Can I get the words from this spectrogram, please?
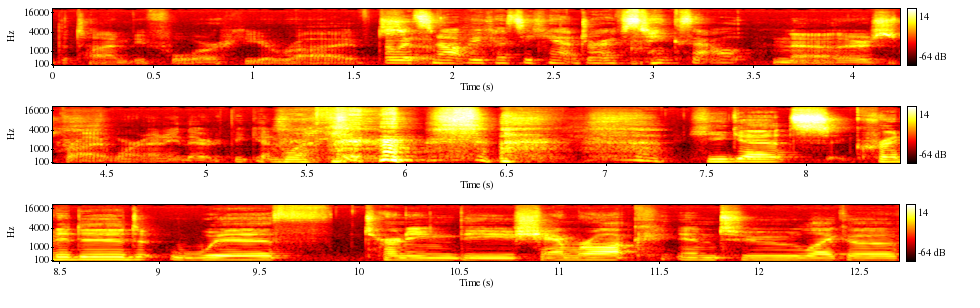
the time before he arrived. Oh, it's not because he can't drive snakes out. no, there's probably weren't any there to begin with. he gets credited with turning the shamrock into like a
